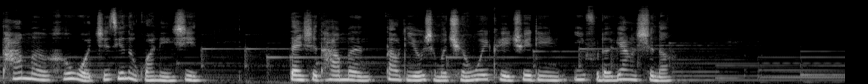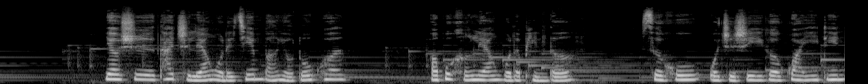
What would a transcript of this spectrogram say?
他们和我之间的关联性，但是他们到底有什么权威可以确定衣服的样式呢？要是他只量我的肩膀有多宽，而不衡量我的品德，似乎我只是一个挂衣钉，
